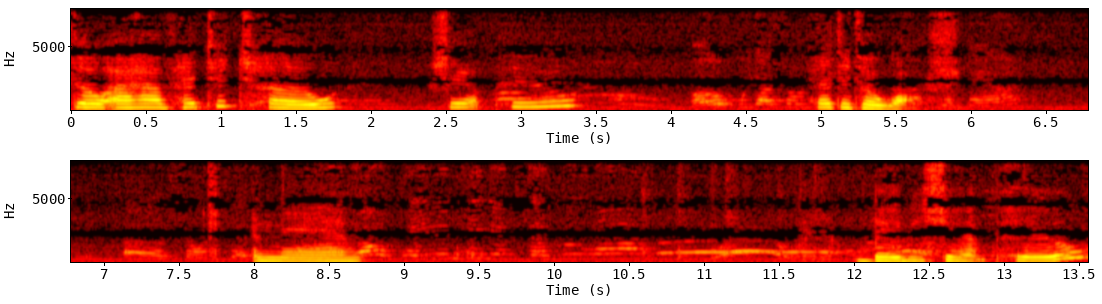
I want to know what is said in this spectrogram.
So I have head to toe shampoo, head to toe wash. And then baby shampoo,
